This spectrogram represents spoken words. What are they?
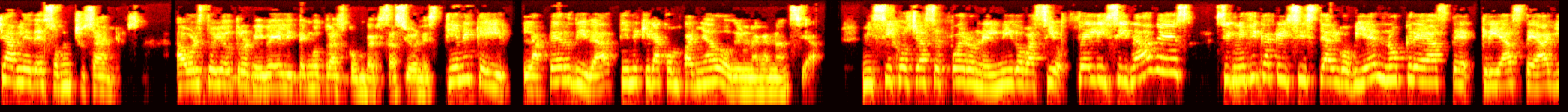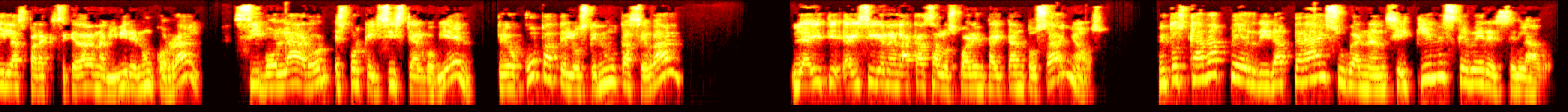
ya hablé de eso muchos años. Ahora estoy a otro nivel y tengo otras conversaciones. Tiene que ir, la pérdida tiene que ir acompañado de una ganancia. Mis hijos ya se fueron, el nido vacío. ¡Felicidades! Significa que hiciste algo bien, no creaste, criaste águilas para que se quedaran a vivir en un corral. Si volaron es porque hiciste algo bien preocúpate los que nunca se van. Y ahí, ahí siguen en la casa los cuarenta y tantos años. Entonces, cada pérdida trae su ganancia y tienes que ver ese lado.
